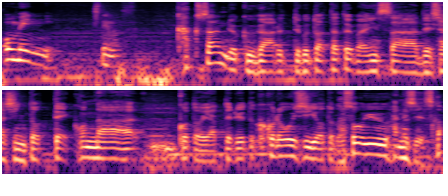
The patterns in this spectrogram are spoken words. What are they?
お面にしてます拡散力があるってことは例えばインスタで写真撮ってこんなことをやってるよとかこれ美味しいよとかそういう話ですか？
